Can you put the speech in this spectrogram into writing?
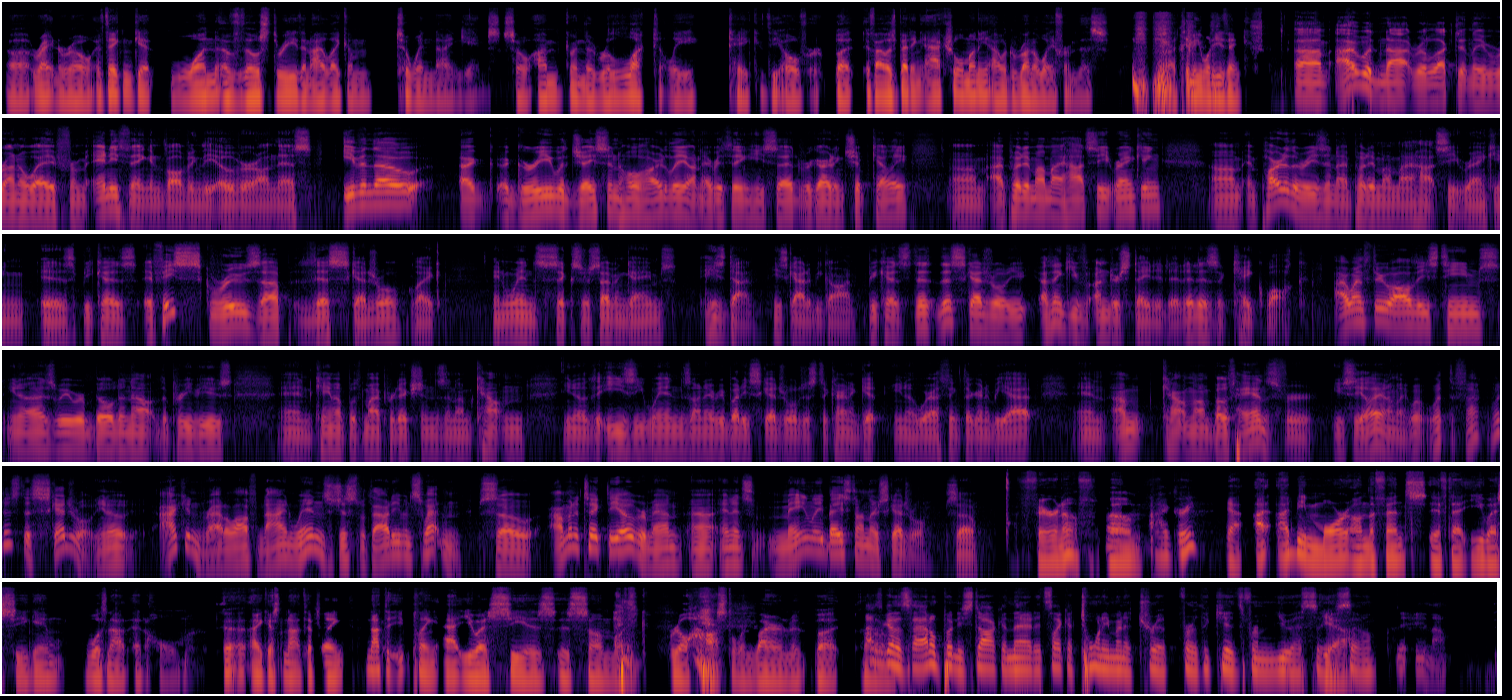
uh, right in a row. If they can get one of those three, then I like them to win nine games. So I'm going to reluctantly take the over. But if I was betting actual money, I would run away from this. Uh, Timmy, what do you think? Um, I would not reluctantly run away from anything involving the over on this, even though I agree with Jason wholeheartedly on everything he said regarding Chip Kelly. Um, I put him on my hot seat ranking. Um, and part of the reason I put him on my hot seat ranking is because if he screws up this schedule, like and wins six or seven games, he's done. He's got to be gone because th- this schedule, you, I think you've understated it. It is a cakewalk. I went through all these teams, you know, as we were building out the previews and came up with my predictions and I'm counting, you know, the easy wins on everybody's schedule just to kind of get, you know, where I think they're going to be at. And I'm counting on both hands for UCLA and I'm like, what what the fuck? What is this schedule? You know, I can rattle off nine wins just without even sweating. So I'm going to take the over, man. Uh, and it's mainly based on their schedule. So fair enough. Um, I agree. Yeah, I, would be more on the fence if that USC game was not at home. Uh, I guess not that playing, not that playing at USC is is some like real hostile environment, but um, I was um, gonna say I don't put any stock in that. It's like a twenty minute trip for the kids from USC. Yeah. So you know.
